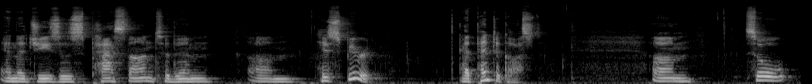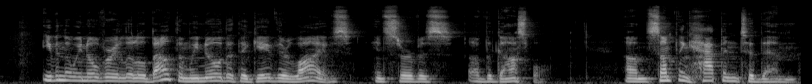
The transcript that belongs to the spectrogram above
and that Jesus passed on to them um, his spirit at Pentecost. Um, so, even though we know very little about them, we know that they gave their lives in service of the gospel. Um, something happened to them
